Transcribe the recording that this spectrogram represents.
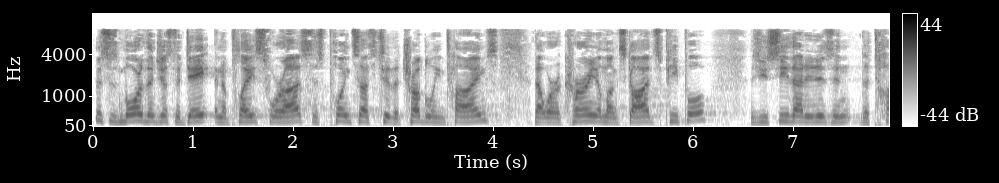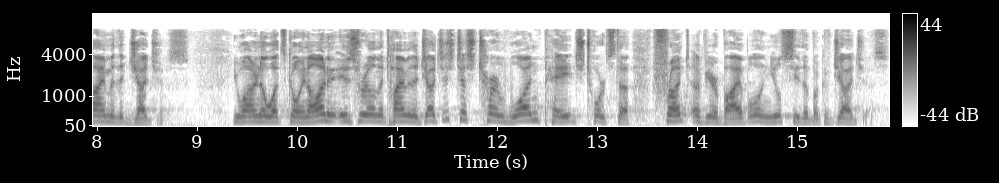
This is more than just a date and a place for us. This points us to the troubling times that were occurring amongst God's people. As you see that it is in the time of the judges. You want to know what's going on in Israel in the time of the judges? Just turn one page towards the front of your Bible and you'll see the book of Judges.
